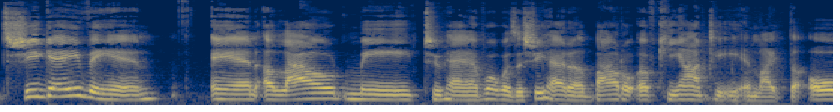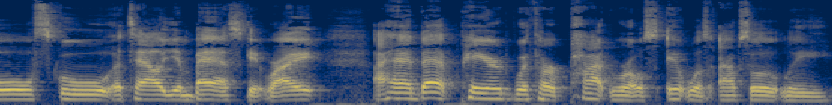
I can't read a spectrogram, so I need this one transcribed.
she gave in and allowed me to have what was it? She had a bottle of Chianti in like the old school Italian basket, right? I had that paired with her pot roast. It was absolutely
